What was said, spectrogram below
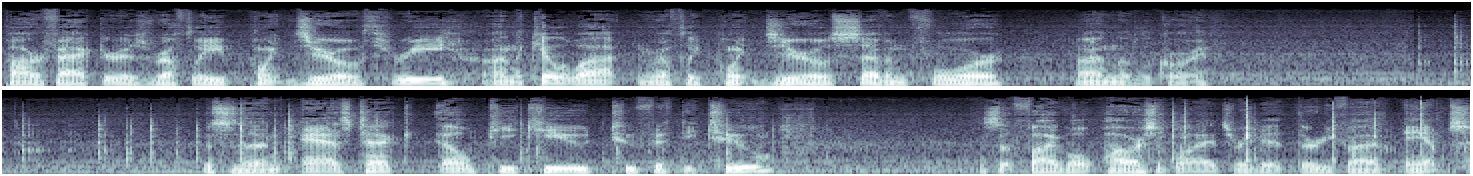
Power factor is roughly 0.03 on the Kill A Watt and roughly 0.074 on the LeCroy. This is an Astec LPQ 252 this is a 5 volt power supply. It's rated at 35 amps.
